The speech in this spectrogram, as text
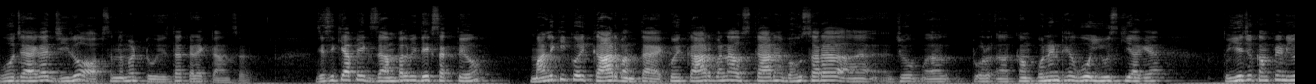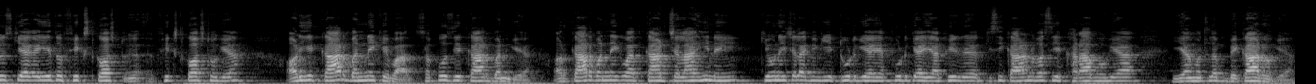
वो हो जाएगा zero option number two is the correct answer जैसे कि आप एग्ज़ाम्पल भी देख सकते हो मान ली कि कोई कार बनता है, कोई कार बना, उस कार में बहुत सारा जो कंपोनेंट है, वो यूज़ किया गया। तो ये जो कंपोनेंट यूज़ किया गया, ये तो फिक्स्ड कॉस्ट फिक्स्ड कॉस्ट हो गया। और ये कार बनने के बाद सपोज़ ये कार बन गया, और कार बनने के बाद कार चला ही नहीं, क्यों नहीं चला? क्योंकि ये टूट गया या फूट गया, या फिर किसी कारण बस ये खराब हो गया, या मतलब बेकार हो गया।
